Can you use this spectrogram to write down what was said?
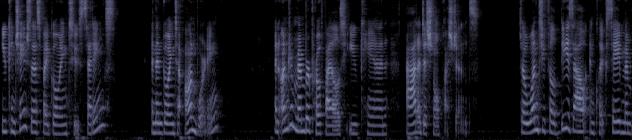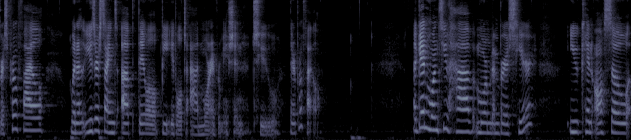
You can change this by going to settings and then going to onboarding. And under member profiles, you can add additional questions. So once you fill these out and click save members profile, when a user signs up, they will be able to add more information to their profile. Again, once you have more members here, you can also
